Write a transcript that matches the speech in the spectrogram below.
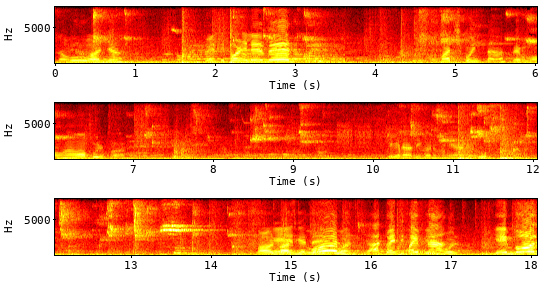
Nakuha niya. 24-11. Match point na ha, pero mukhang habol pa. ah. Tingnan natin kung ano mangyayari. Oops. Foul And basket one. and one. Yan, 25 na. Ball. Game ball.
